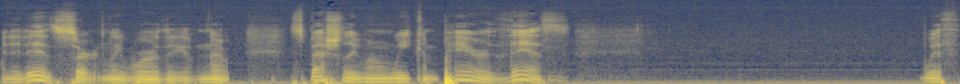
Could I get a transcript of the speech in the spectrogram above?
And it is certainly worthy of note, especially when we compare this with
